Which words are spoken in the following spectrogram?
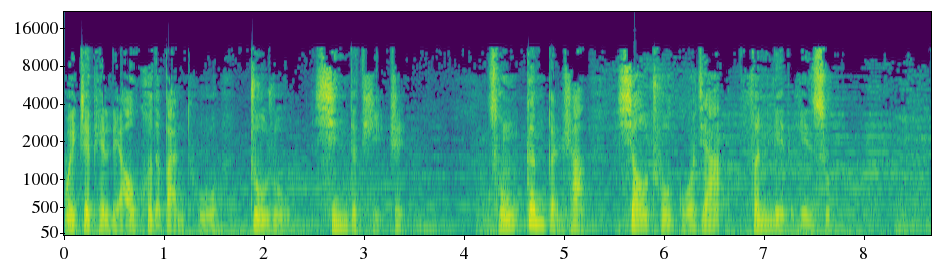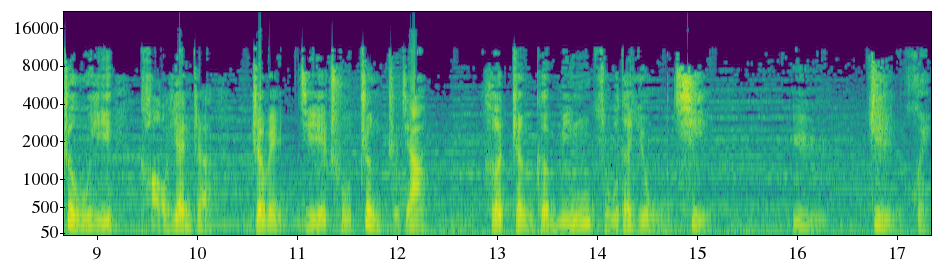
为这片辽阔的版图注入新的体制，从根本上消除国家分裂的因素。这无疑考验着这位杰出政治家和整个民族的勇气与智慧。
